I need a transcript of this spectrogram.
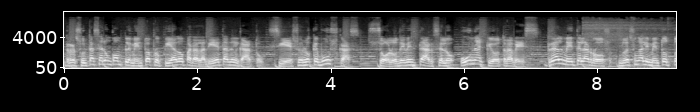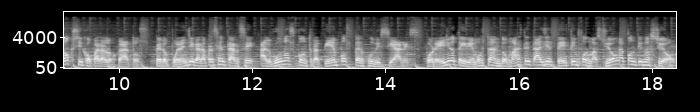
resulta ser un complemento apropiado para la dieta del gato. Si eso es lo que buscas, solo debes dárselo una que otra vez. Realmente el arroz no es un alimento tóxico para los gatos, pero pueden llegar a presentarse algunos contratiempos perjudiciales. Por ello te iremos dando más detalles de esta información a continuación.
